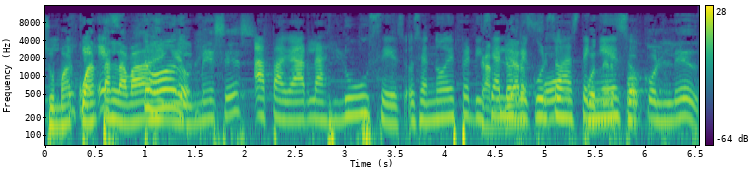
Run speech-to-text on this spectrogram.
Sumar cuántas lavadas en el mes es. Apagar las luces, o sea, no desperdiciar los recursos hasta en eso. LED.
